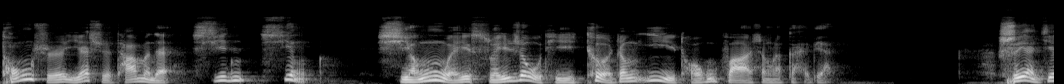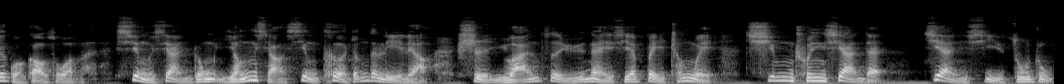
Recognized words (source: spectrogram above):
同时也使它们的心性行为随肉体特征一同发生了改变。实验结果告诉我们，性腺中影响性特征的力量是源自于那些被称为青春腺的间隙租住，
